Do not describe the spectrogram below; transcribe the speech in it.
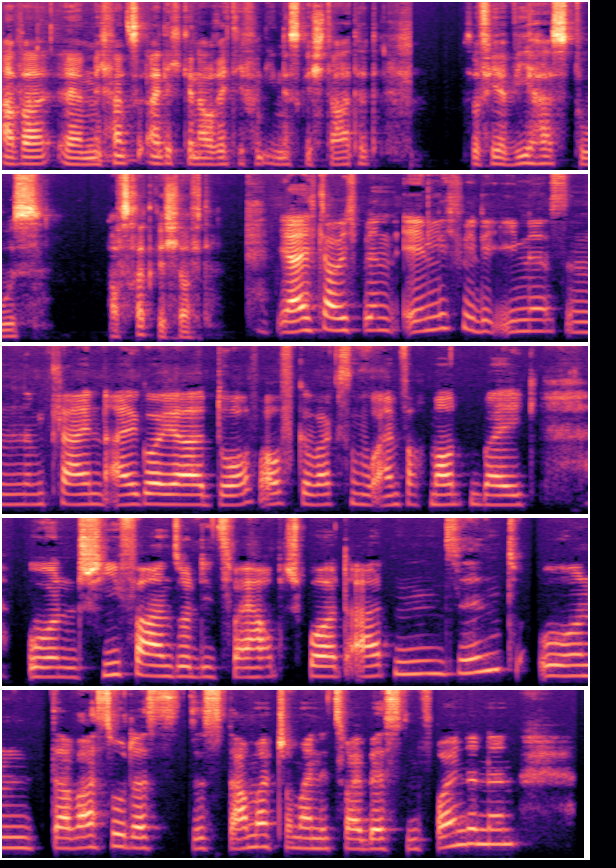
Aber ähm, ich fand es eigentlich genau richtig von Ines gestartet. Sophia, wie hast du es aufs Rad geschafft? Ja, ich glaube, ich bin ähnlich wie die Ines in einem kleinen Allgäuer Dorf aufgewachsen, wo einfach Mountainbike und Skifahren so die zwei Hauptsportarten sind. Und da war es so, dass das damals schon meine zwei besten Freundinnen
